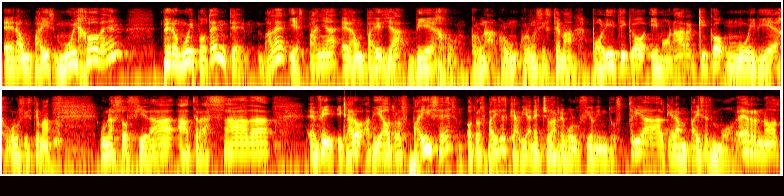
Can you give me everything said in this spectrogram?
era un país muy joven, pero muy potente, ¿vale? Y España era un país ya viejo, con, una, con, un, con, un, sistema político y monárquico muy viejo, con un sistema, una sociedad atrasada, En fin, y claro, había otros países, otros países que habían hecho la revolución industrial, que eran países modernos,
